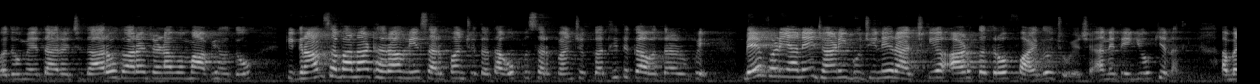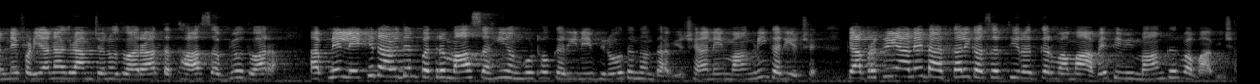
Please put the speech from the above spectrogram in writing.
વધુ મહેતા અરજદારો દ્વારા જણાવવામાં આવ્યું હતું કે ગ્રામ સભાના ઠરાવને સરપંચ તથા ઉપસરપંચ કથિત કાવતરા રૂપે બે ફળિયાને જાણી બુજીને રાજકીય આડકતરો ફાયદો જોવે છે અને તે યોગ્ય નથી. આ બંને ફળિયાના ગ્રામજનો દ્વારા તથા સભ્યો દ્વારા આપને લેખિત આવેદનપત્રમાં સહી અંગૂઠો કરીને વિરોધ નોંધાવ્યો છે અને માંગણી કરીએ છે કે આ પ્રક્રિયાને તાત્કાલિક અસરથી રદ કરવામાં આવે તેવી માંગ કરવામાં આવી છે.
